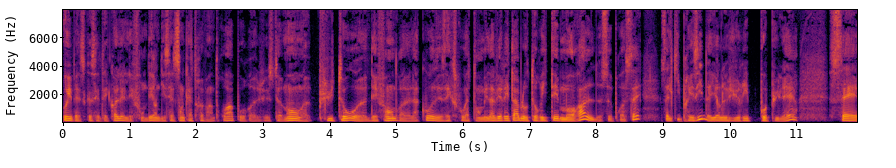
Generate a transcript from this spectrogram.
Oui, parce que cette école, elle est fondée en 1783 pour euh, justement euh, plutôt défendre la cause des exploitants. Mais la véritable autorité morale de ce procès, celle qui préside d'ailleurs le jury populaire, c'est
